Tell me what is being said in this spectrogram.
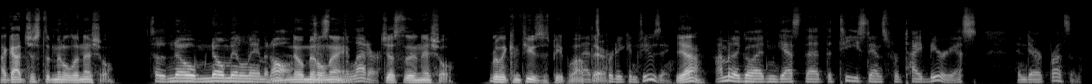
I got just the middle initial. So no no middle name at all. No middle Just name. The letter. Just the initial. Really confuses people out That's there. pretty confusing. yeah. I'm going to go ahead and guess that the T stands for Tiberius and Derek Brunson.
